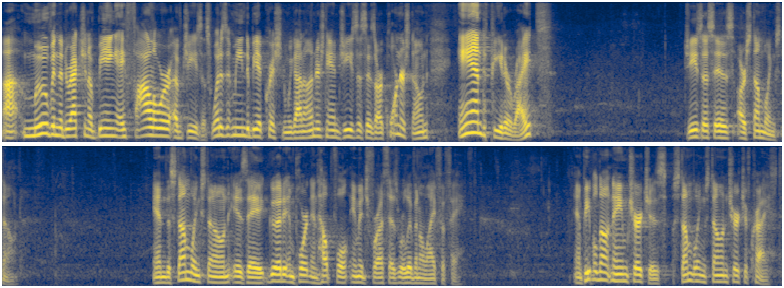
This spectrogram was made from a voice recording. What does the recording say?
uh, move in the direction of being a follower of Jesus. What does it mean to be a Christian? We got to understand Jesus is our cornerstone. And Peter writes, Jesus is our stumbling stone. And the stumbling stone is a good, important, and helpful image for us as we're living a life of faith. And people don't name churches Stumbling Stone Church of Christ.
